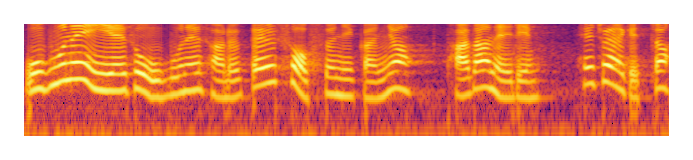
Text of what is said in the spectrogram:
5분의 2에서 5분의 4를 뺄 수 없으니까요. 받아내림 해줘야겠죠?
